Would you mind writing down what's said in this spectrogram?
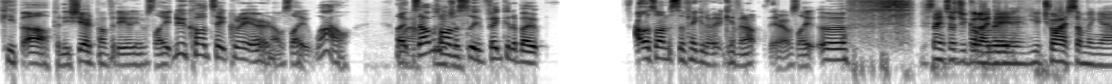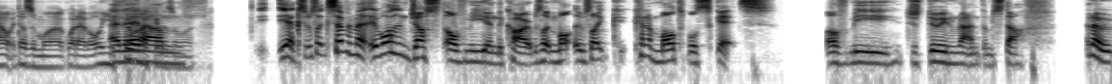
keep it up." And he shared my video, and he was like, "New content creator," and I was like, "Wow!" Like, because Wow, I was legend. honestly thinking about, I was honestly thinking about giving up there. I was like, "Uh." You're saying such a good idea. You try something out, it doesn't work, whatever, or you And feel then, like it um, doesn't work. yeah, because it was like seven minutes. It wasn't just of me in the car. It was like it was like kind of multiple skits of me just doing random stuff. No,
